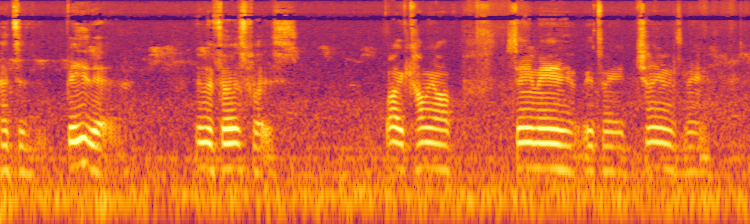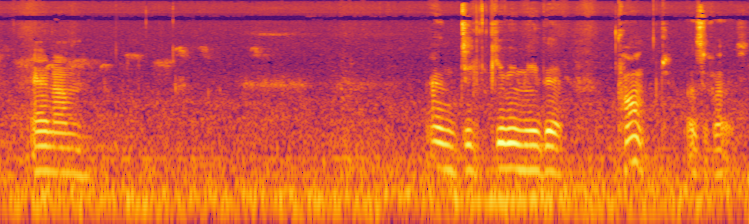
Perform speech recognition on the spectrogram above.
had to be there in the first place by coming up, seeing me with me, chilling with me, and um, and giving me the prompt, I suppose.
